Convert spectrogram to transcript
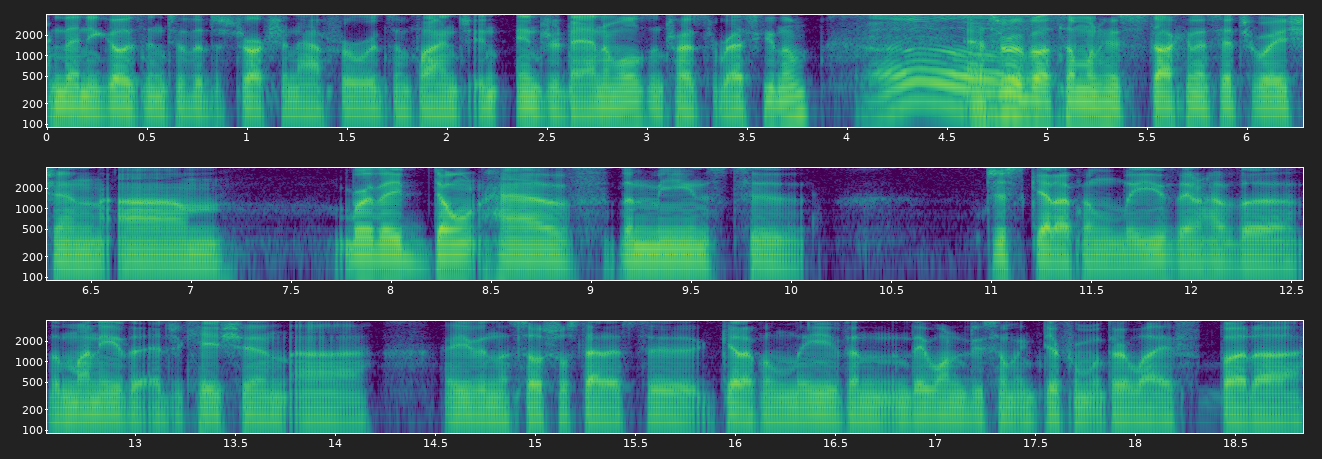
and then he goes into the destruction afterwards and finds in- injured animals and tries to rescue them. Oh, And it's sort of about someone who's stuck in a situation um, where they don't have the means to just get up and leave. They don't have the, the money, the education, uh, or even the social status to get up and leave, and they want to do something different with their life. But uh,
